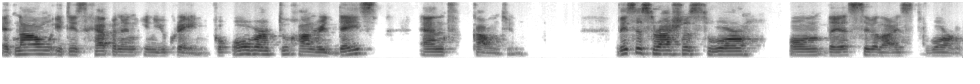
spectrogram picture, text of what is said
and now it is happening in Ukraine for over 200 days and counting. This is Russia's war on the civilized world,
